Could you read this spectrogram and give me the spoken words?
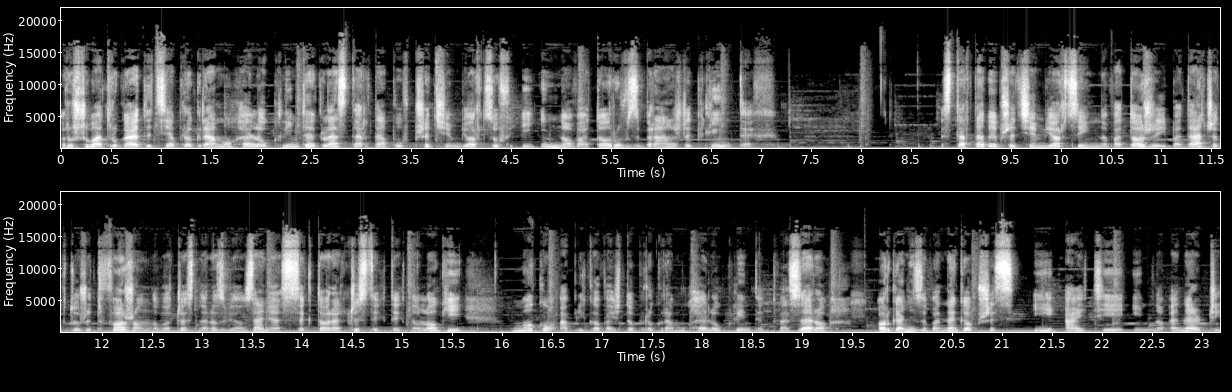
Ruszyła druga edycja programu Hello Cleantech dla startupów, przedsiębiorców i innowatorów z branży cleantech. Startupy, przedsiębiorcy, innowatorzy i badacze, którzy tworzą nowoczesne rozwiązania z sektora czystych technologii, mogą aplikować do programu Hello Cleantech 2.0 organizowanego przez EIT InnoEnergy.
